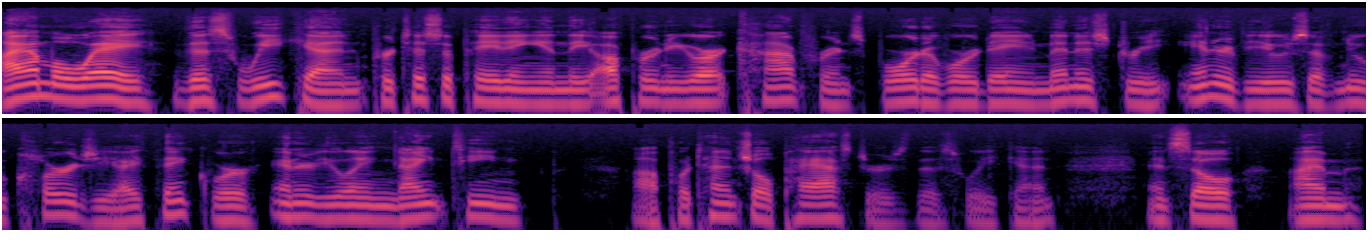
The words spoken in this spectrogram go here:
I am away this weekend participating in the Upper New York Conference Board of Ordained Ministry interviews of new clergy. I think we're interviewing 19 uh, potential pastors this weekend. And so I'm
